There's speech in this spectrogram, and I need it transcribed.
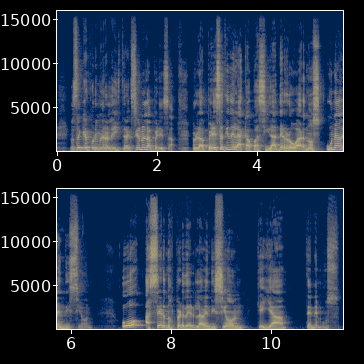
no sé qué es primero, la distracción o la pereza. Pero la pereza tiene la capacidad de robarnos una bendición o hacernos perder la bendición que ya tenemos.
